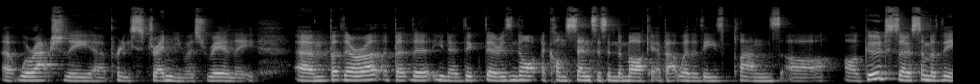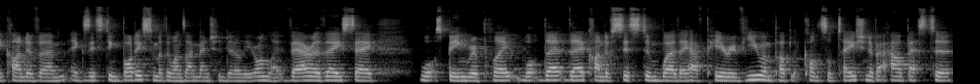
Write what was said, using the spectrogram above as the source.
uh, were actually uh, pretty strenuous, really. Um, but there are, but the you know the, there is not a consensus in the market about whether these plans are are good. So some of the kind of um, existing bodies, some of the ones I mentioned earlier on, like Verra they say what's being replaced, what their their kind of system where they have peer review and public consultation about how best to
